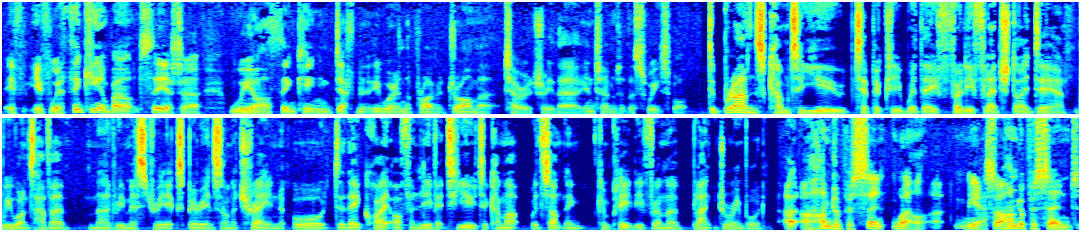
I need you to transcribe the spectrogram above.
if if we're thinking about theatre, we are thinking definitely we're in the private drama territory there in terms of the sweet spot. Do brands come to you typically with a fully fledged idea? We want to have a murdery mystery experience on a train, or do they quite often leave it to you to come up with something completely from a blank drawing board? A hundred percent. Well, uh, yes, a hundred percent.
